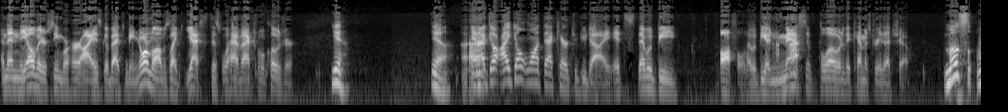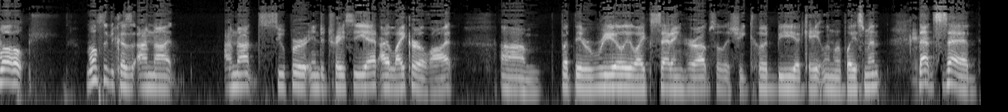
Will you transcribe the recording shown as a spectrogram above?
And then the elevator scene where her eyes go back to being normal, I was like, yes, this will have actual closure. yeah, yeah. And I don't, I don't want that character to die. It's that would be awful. That would be a massive blow to the chemistry of that show. Most well, mostly because I'm not I'm not super into Tracy yet. I like her a lot, um, but they're really like setting her up so that she could be a Caitlyn replacement. That said,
